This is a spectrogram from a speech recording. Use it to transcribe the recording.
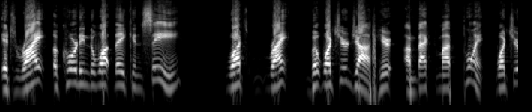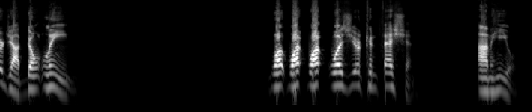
it's right according to what they can see what's right but what's your job here i'm back to my point what's your job don't lean what what what was your confession i'm healed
